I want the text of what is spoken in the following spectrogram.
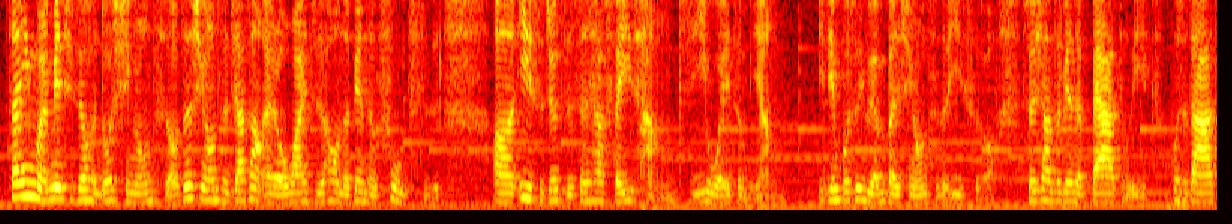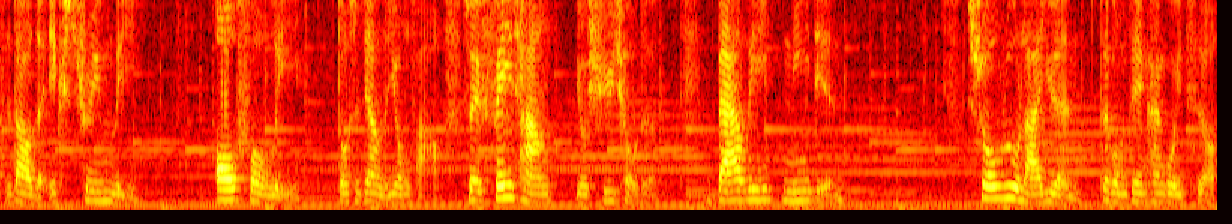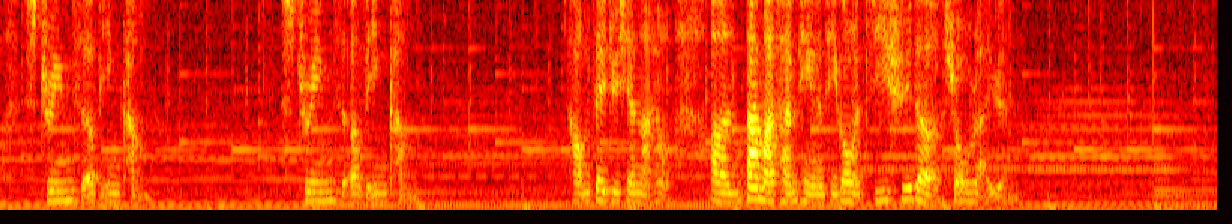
在英文里面其实有很多形容词哦，这形容词加上 ly 之后呢，变成副词，呃，意思就只剩下非常、极为怎么样，已经不是原本形容词的意思了。所以像这边的 badly，或是大家知道的 extremely，awfully。”都是这样的用法啊，所以非常有需求的，badly needed，收入来源，这个我们之前看过一次哦，streams of income，streams of income。好，我们这一句先来哈，嗯，大麻产品提供了急需的收入来源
